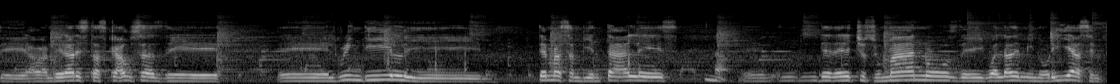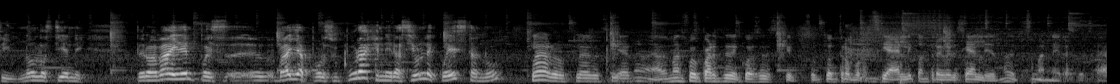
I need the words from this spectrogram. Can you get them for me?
de abanderar estas causas de eh, el Green Deal y temas ambientales, No. eh, de derechos humanos, de igualdad de minorías, en fin, no los tiene. Pero a Biden, pues, eh, vaya, por su pura generación le cuesta, ¿no? Claro, claro, sí, no. Además fue parte de cosas que son controversiales, controversiales, ¿no? De todas maneras. O sea,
